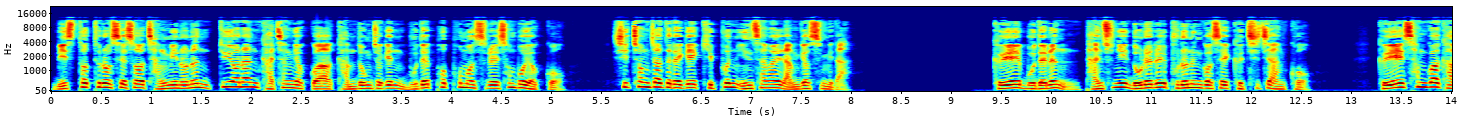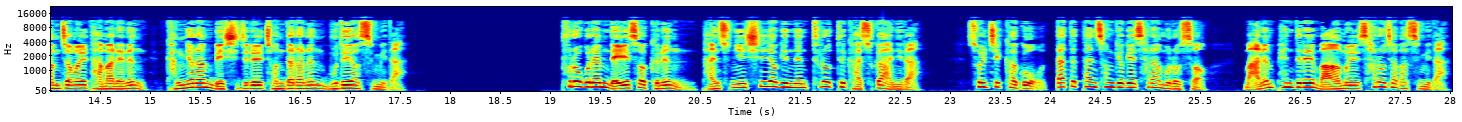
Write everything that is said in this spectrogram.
미스터 트롯에서 장민호는 뛰어난 가창력과 감동적인 무대 퍼포먼스를 선보였고 시청자들에게 깊은 인상을 남겼습니다. 그의 무대는 단순히 노래를 부르는 것에 그치지 않고 그의 삶과 감정을 담아내는 강렬한 메시지를 전달하는 무대였습니다. 프로그램 내에서 그는 단순히 실력 있는 트로트 가수가 아니라 솔직하고 따뜻한 성격의 사람으로서 많은 팬들의 마음을 사로잡았습니다.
